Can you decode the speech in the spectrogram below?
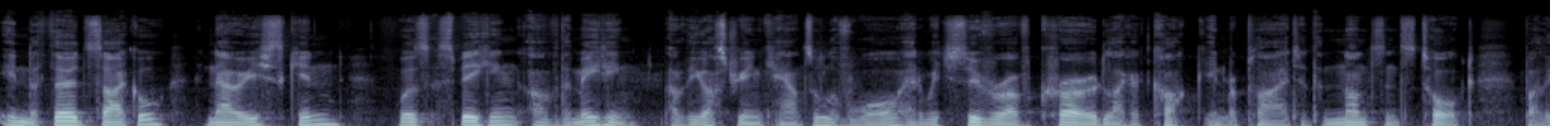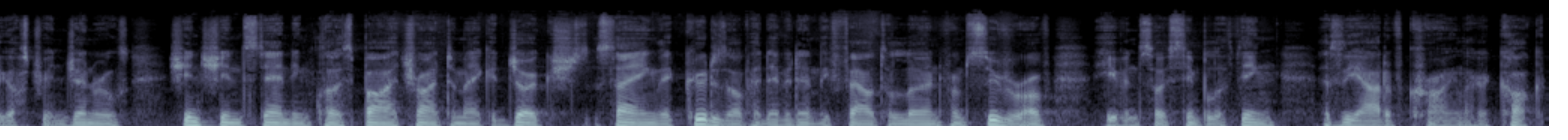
In the third cycle, Naryshkin was speaking of the meeting of the Austrian Council of War at which Suvorov crowed like a cock in reply to the nonsense talked by the Austrian generals. Shinshin, standing close by, tried to make a joke, saying that Kutuzov had evidently failed to learn from Suvorov even so simple a thing as the art of crowing like a cock.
